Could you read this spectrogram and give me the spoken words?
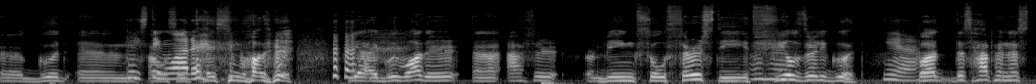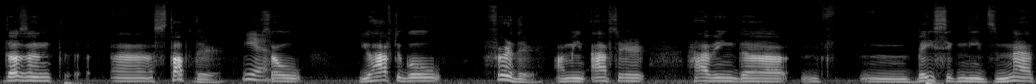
uh, good and Tasting water. tasting water, yeah, a good water uh, after uh, being so thirsty, it Mm-hmm. feels really good. Yeah. But this happiness doesn't uh, stop there. yeah. So you have to go further. I mean, after having the mm, basic needs met,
